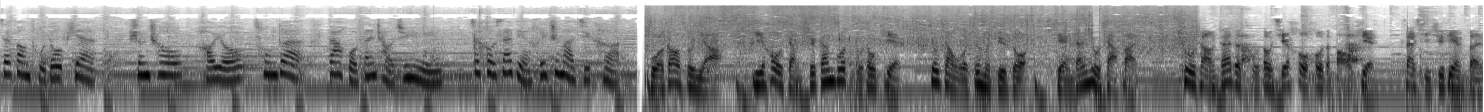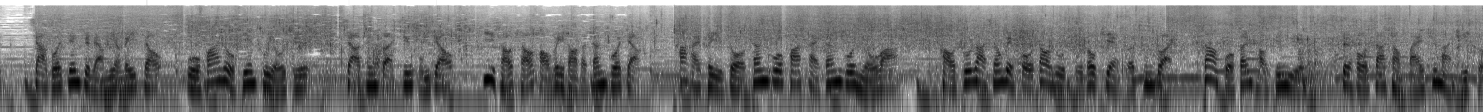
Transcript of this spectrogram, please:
再放土豆片，生抽、蚝油、葱段，大火翻炒均匀，最后撒点黑芝麻即可。我告诉你啊，以后想吃干锅土豆片，就像我这么制作，简单又下饭。树上摘的土豆切厚厚的薄片，再洗去淀粉，下锅煎至两面微焦，五花肉煸出油脂，下葱段、青红椒，一勺调好味道的干锅酱。它还可以做干锅花菜、干锅牛蛙。炒出辣香味后，倒入土豆片和葱段，大火翻炒均匀，最后撒上白芝麻即可。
